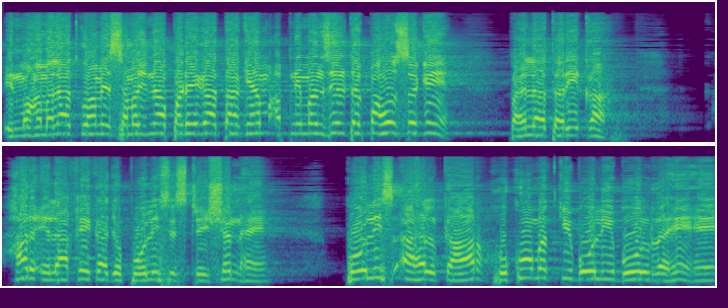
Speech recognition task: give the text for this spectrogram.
ان معاملات کو ہمیں سمجھنا پڑے گا تاکہ ہم اپنی منزل تک پہنچ سکیں۔ پہلا طریقہ ہر علاقے کا جو پولیس اسٹیشن ہے پولیس اہلکار حکومت کی بولی بول رہے ہیں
